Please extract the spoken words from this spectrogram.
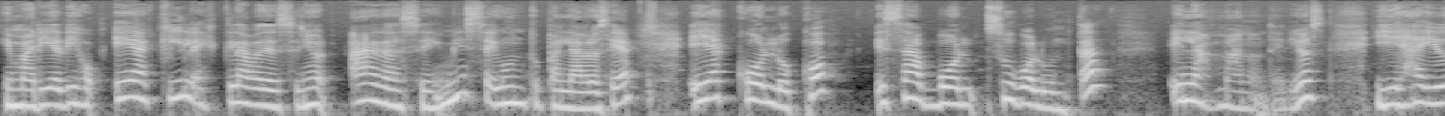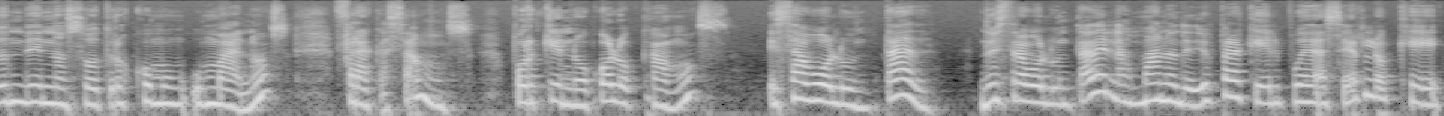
Y María dijo, he aquí la esclava del Señor, hágase en mí según tu palabra. O sea, ella colocó esa su voluntad en las manos de Dios. Y es ahí donde nosotros como humanos fracasamos, porque no colocamos esa voluntad nuestra voluntad en las manos de Dios para que Él pueda hacer lo que,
